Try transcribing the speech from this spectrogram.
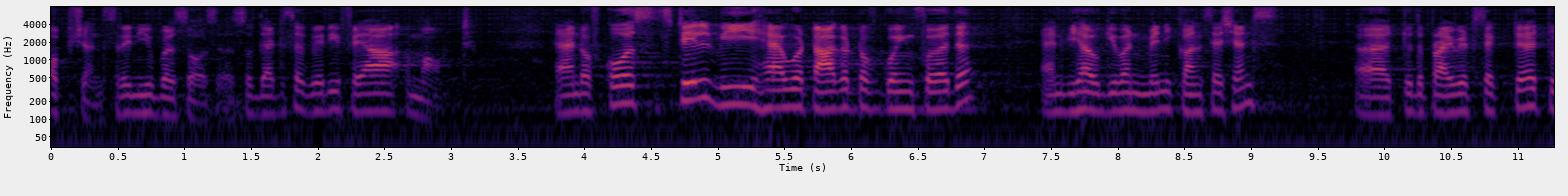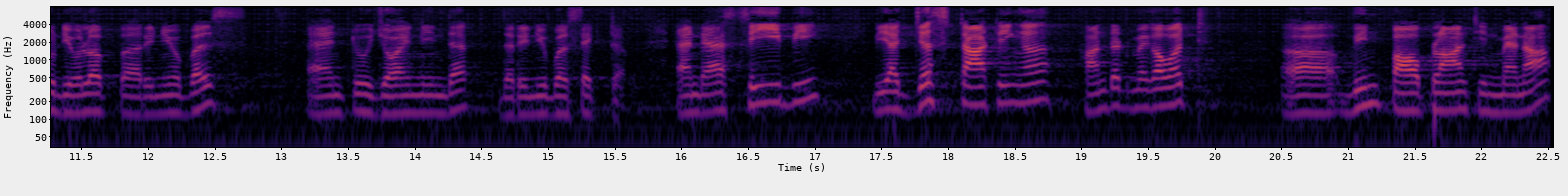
options, renewable sources. So that is a very fair amount. And of course, still we have a target of going further, and we have given many concessions to the private sector to develop uh, renewables and to join in the, the renewable sector. And as CEB, we are just starting a 100 megawatt uh, wind power plant in Mannar,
